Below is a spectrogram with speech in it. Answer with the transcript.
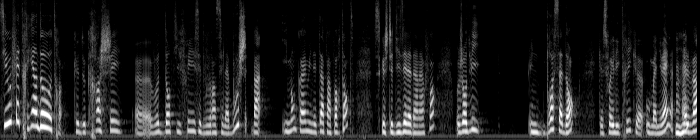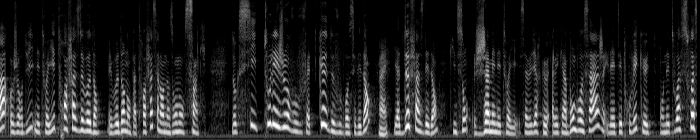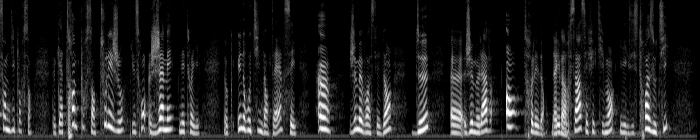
Si vous faites rien d'autre que de cracher euh, votre dentifrice et de vous rincer la bouche, bah, il manque quand même une étape importante. C'est ce que je te disais la dernière fois. Aujourd'hui, une brosse à dents, qu'elle soit électrique euh, ou manuelle, mhm. elle va aujourd'hui nettoyer trois faces de vos dents. Mais vos dents n'ont pas trois faces, alors elles en ont cinq. Donc si tous les jours vous ne faites que de vous brosser les dents, il y a deux faces des dents qui ne sont jamais nettoyées. Ça veut dire qu'avec un bon brossage, il a été prouvé qu'on nettoie 70%. Donc il y a 30% tous les jours qui ne seront jamais nettoyés. Donc une routine dentaire, c'est un, je me brosse les dents. Deux, euh, je me lave entre les dents. Et pour ça, c'est effectivement, il existe trois outils.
